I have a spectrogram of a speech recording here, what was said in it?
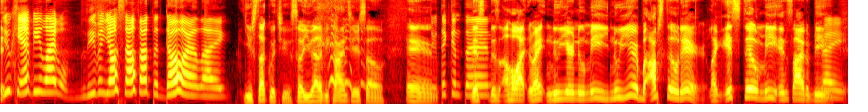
you can't be like leaving yourself at the door. Like you stuck with you, so you gotta be kind to yourself. And through thick and thin. this oh, this a whole right new year, new me, new year, but I'm still there. Like it's still me inside of me. Right.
